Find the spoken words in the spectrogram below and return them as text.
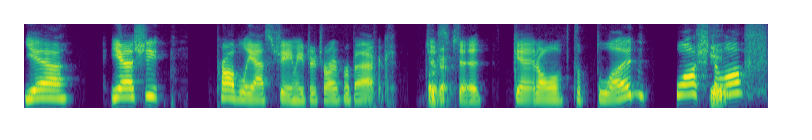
Yeah, yeah. She probably asked Jamie to drive her back Okay. just to get all of the blood washed So- off.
